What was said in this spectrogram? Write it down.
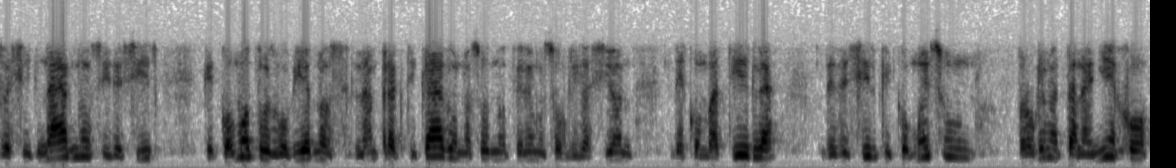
resignarnos y decir que como otros gobiernos la han practicado, nosotros no tenemos obligación de combatirla, de decir que como es un problema tan añejo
